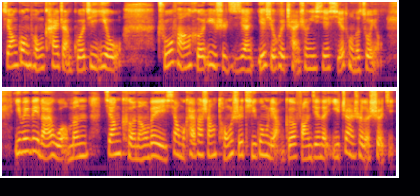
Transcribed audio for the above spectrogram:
将共同开展国际业务。”厨房和浴室之间也许会产生一些协同的作用，因为未来我们将可能为项目开发商同时提供两个房间的一站式的设计。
